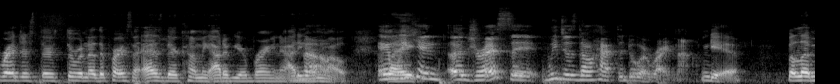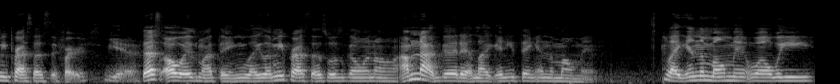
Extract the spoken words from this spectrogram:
register through another person as they're coming out of your brain out of your mouth. And we can address it. We just don't have to do it right now. Yeah. But let me process it first. Yeah. That's always my thing. Like, let me process what's going on. I'm not good at like anything in the moment. Like in the moment when we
